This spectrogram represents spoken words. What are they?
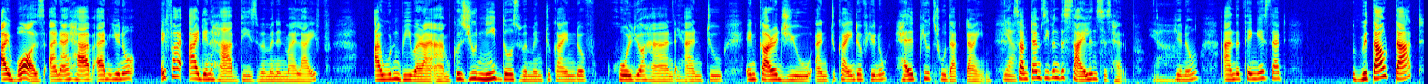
I was, and I have, and you know, if I, I didn't have these women in my life, I wouldn't be where I am because you need those women to kind of hold your hand Yeah. and to encourage you and to kind of, you know, help you through that time. Yeah. Sometimes even the silence is help yeah. you know and the thing is that without that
